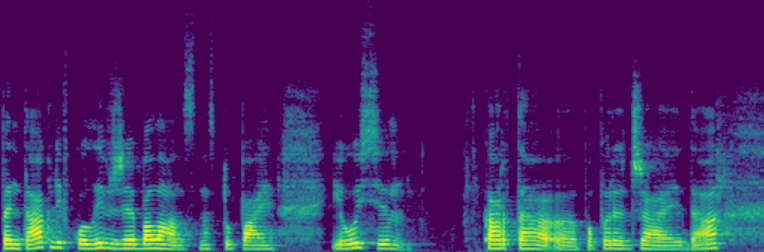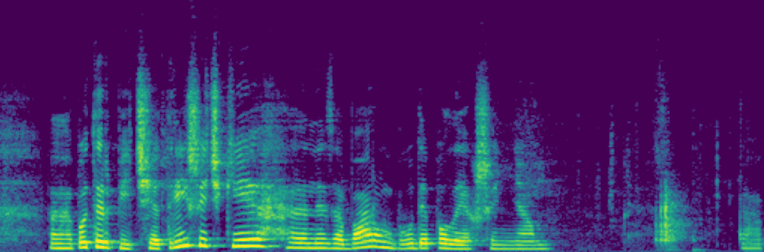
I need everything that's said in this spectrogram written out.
пентаклів, коли вже баланс наступає. І ось е, карта е, попереджає. Да? Е, Потерпіть ще трішечки, е, незабаром буде полегшення. Так,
